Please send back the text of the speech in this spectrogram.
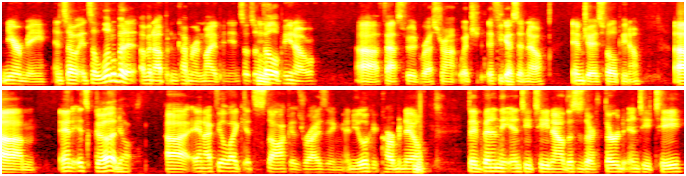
near me, and so it's a little bit of an up and comer in my opinion. So it's a hmm. Filipino uh, fast food restaurant, which if you guys didn't know, MJ is Filipino, um, and it's good. Yeah. Uh, and I feel like its stock is rising. And you look at Carbondale, they've been in the NTT now. This is their third NTT,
